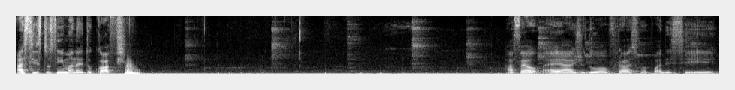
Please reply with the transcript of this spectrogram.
Assisto sim, mano, é do KOF. Rafael, é, ajudou o próximo, pode ser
